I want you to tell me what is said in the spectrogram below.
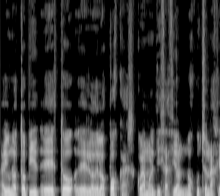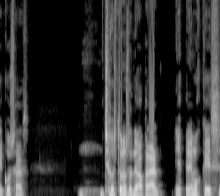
hay unos topics, esto, lo de los podcasts con la monetización, no escucho nada que cosas yo esto no sé dónde va a parar. Esperemos que es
